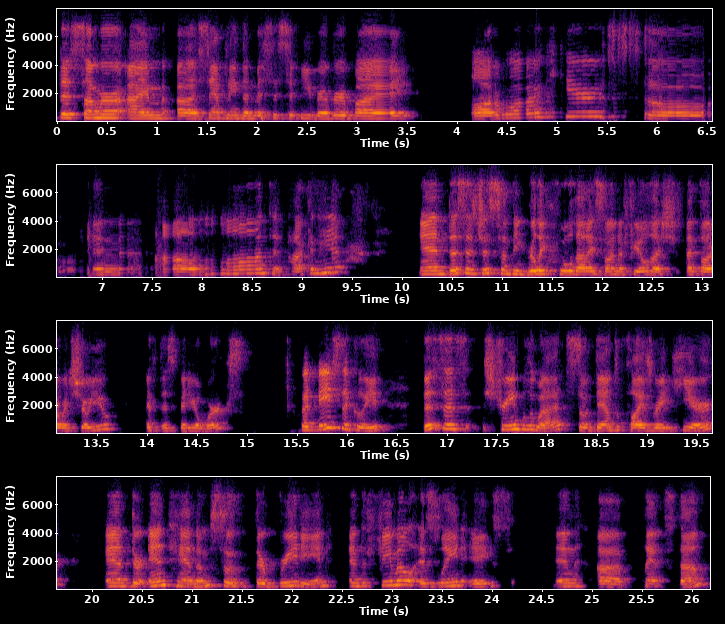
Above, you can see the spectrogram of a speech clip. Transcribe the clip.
this summer I'm uh, sampling the Mississippi River by Ottawa here, so in uh, Almonte and Pakenham. And this is just something really cool that I saw in the field I, I thought I would show you if this video works. But basically, this is stream bluettes, so damselflies right here, and they're in tandem, so they're breeding, and the female is laying eggs in a plant stem,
